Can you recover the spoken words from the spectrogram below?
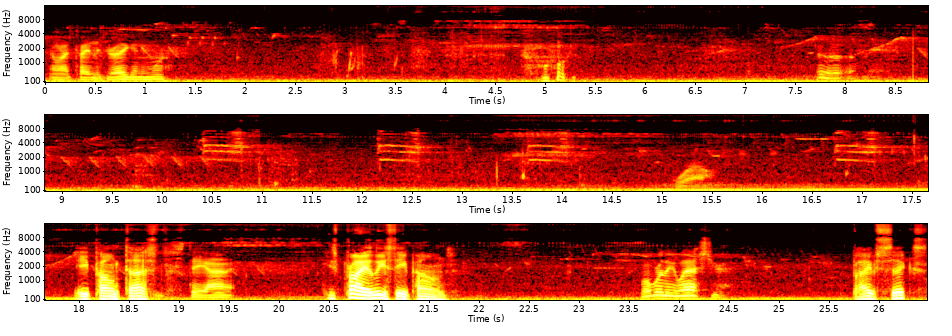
I don't want to tighten the drag anymore. Uh, wow. Eight pound test. Stay on it. He's probably at least eight pounds. What were they last year? Five, six.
